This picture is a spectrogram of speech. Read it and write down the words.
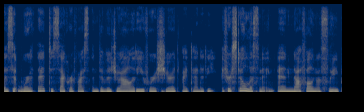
Is it worth it to sacrifice individuality for a shared identity? If you're still listening and not falling asleep,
